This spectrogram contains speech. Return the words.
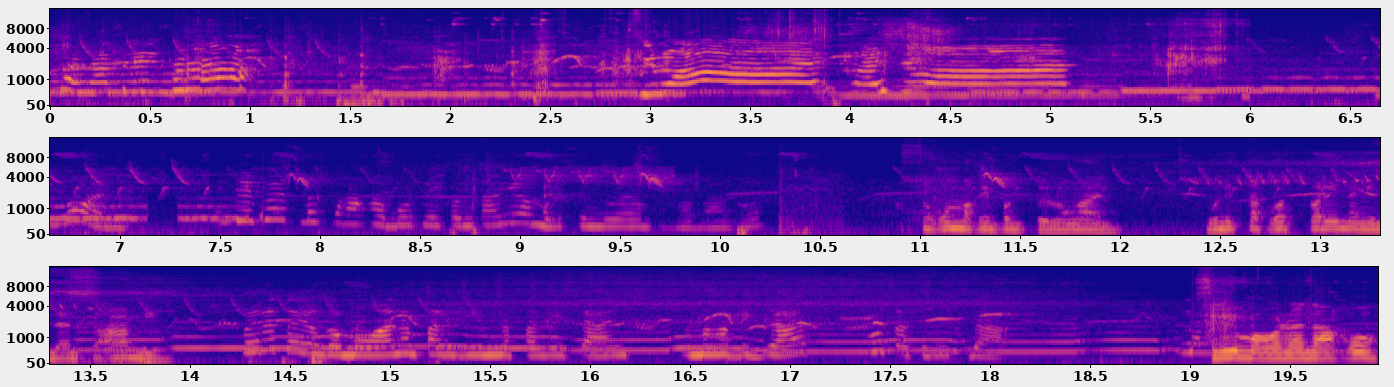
Saan natin? Tara! Simon! Hi, Simon! Simon, hindi ba't mas makakabuti kung tayo magsimula ng pagbabago? Gusto ko makipagtulungan. Ngunit takot pa rin ang ilan sa amin. Pwede tayong gumawa ng palihim na palitan ng mga bigas, fruit at isda. Sige, mauna na ako.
